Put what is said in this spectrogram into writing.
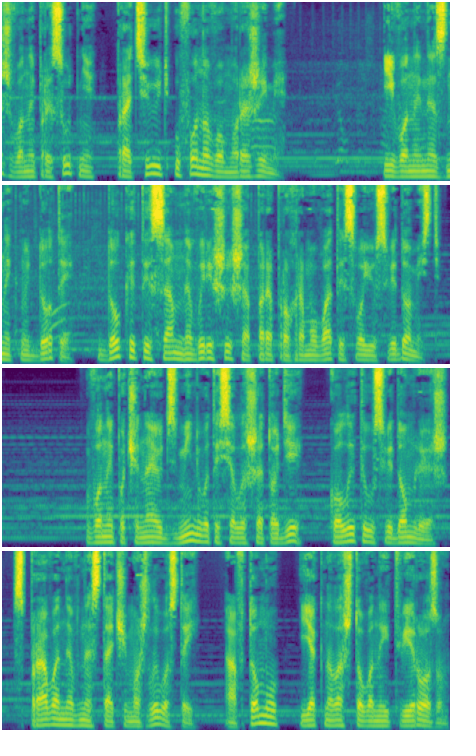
ж вони присутні, працюють у фоновому режимі. І вони не зникнуть доти, доки ти сам не вирішиш перепрограмувати свою свідомість. Вони починають змінюватися лише тоді, коли ти усвідомлюєш, справа не в нестачі можливостей, а в тому, як налаштований твій розум.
